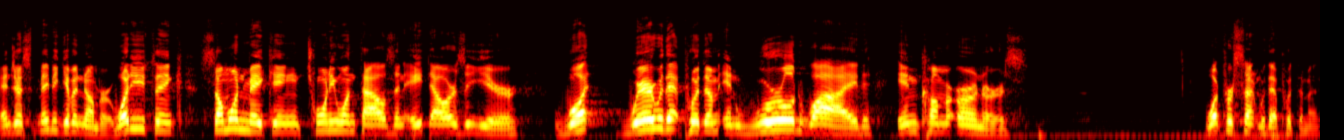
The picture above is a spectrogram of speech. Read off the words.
and just maybe give a number. What do you think someone making $21,008 a year, what where would that put them in worldwide income earners? What percent would that put them in?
